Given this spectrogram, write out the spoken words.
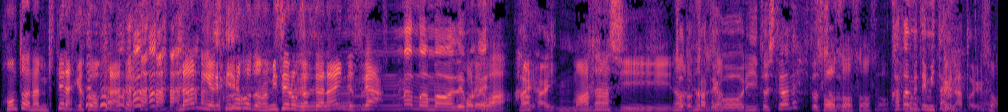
本当は波来てないかもわからない。波が来るほどの店の数ではないんですが、まあまあまあ、でもね。これは、はいはい。ちまあ、新しい、ょっとカテーゴリーとしてはね、一つちそうそうそうそう。固めてみたいなという。そう。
